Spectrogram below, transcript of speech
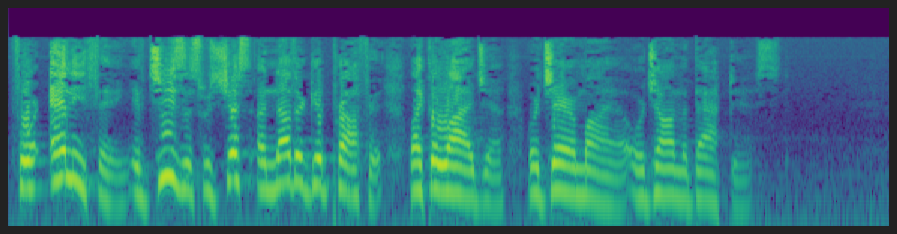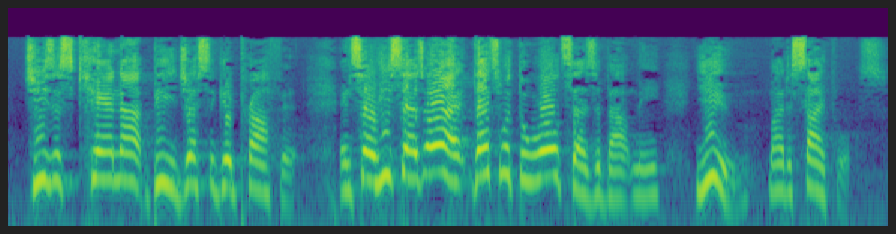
for anything if Jesus was just another good prophet like Elijah or Jeremiah or John the Baptist. Jesus cannot be just a good prophet. And so he says, all right, that's what the world says about me. You, my disciples,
